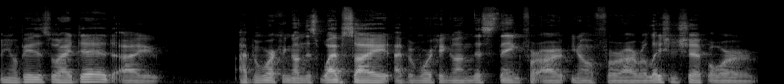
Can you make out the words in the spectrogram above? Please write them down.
you know, baby, this is what I did. I I've been working on this website. I've been working on this thing for our you know for our relationship or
